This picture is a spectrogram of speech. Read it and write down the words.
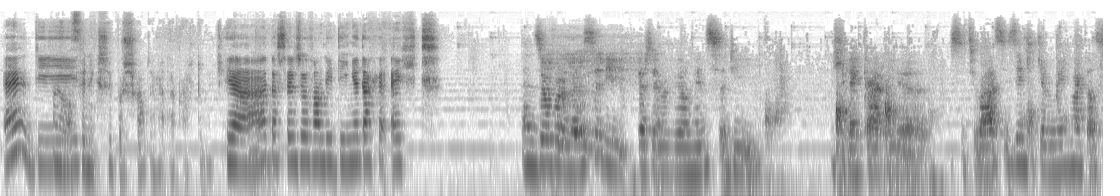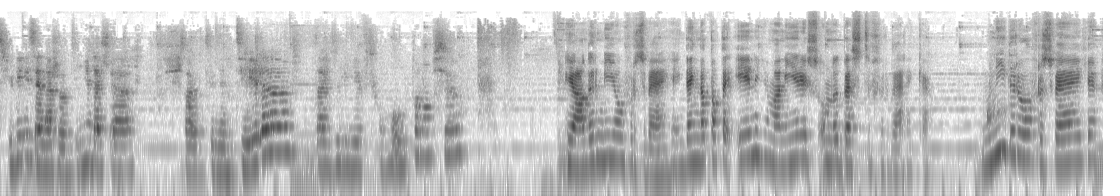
Hè, die, En dat vind ik super schattig, dat cartoontje. ja, dat zijn zo van die dingen dat je echt... En zo voor mensen die, er zijn veel mensen die gelijkaardige situaties denk ik hebben meegemaakt als jullie. Zijn er zo dingen dat je zou kunnen delen, dat jullie heeft geholpen of zo? Ja, er niet over zwijgen. Ik denk dat dat de enige manier is om het best te verwerken. Niet erover zwijgen.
